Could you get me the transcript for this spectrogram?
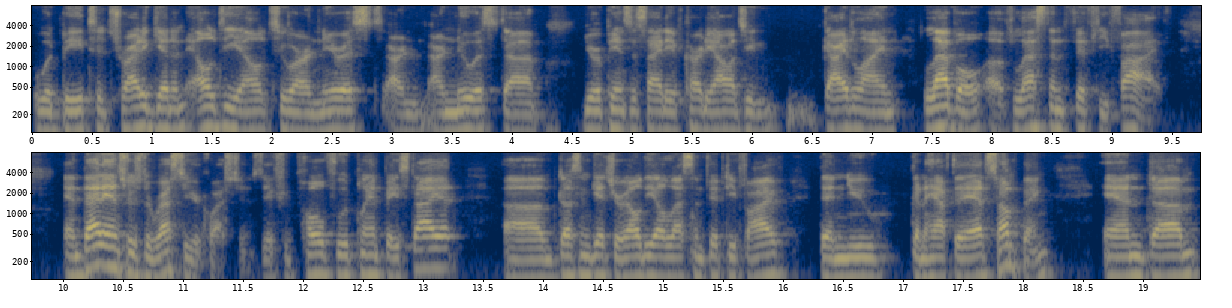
would be to try to get an LDL to our nearest, our, our newest uh, European Society of Cardiology guideline level of less than 55. And that answers the rest of your questions. If you whole food plant-based diet uh, doesn't get your LDL less than 55, then you're going to have to add something. And um,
